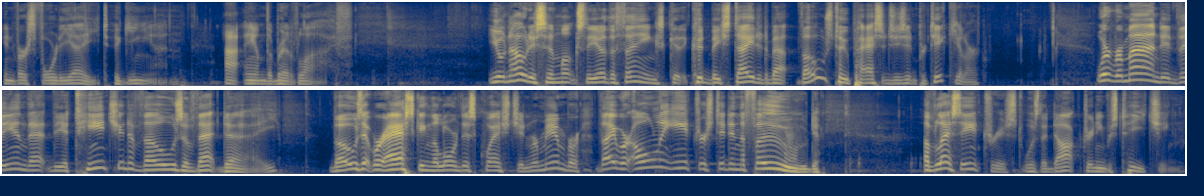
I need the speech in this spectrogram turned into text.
in verse 48 again I am the bread of life. You'll notice, amongst the other things that could be stated about those two passages in particular, we're reminded then that the attention of those of that day, those that were asking the Lord this question, remember, they were only interested in the food. Of less interest was the doctrine he was teaching.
